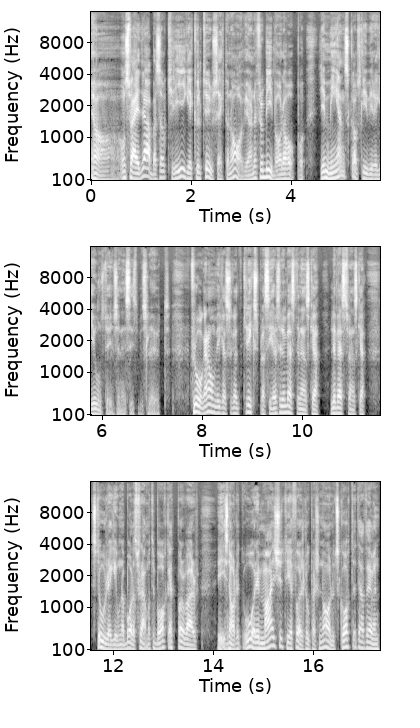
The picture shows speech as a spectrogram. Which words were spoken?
Ja, om Sverige drabbas av krig är kultursektorn avgörande för att bibehålla hopp och gemenskap, skriver regionstyrelsen i sitt beslut. Frågan om vilka som ska krigsplaceras i den västerländska eller västsvenska storregionen har bollats fram och tillbaka ett par varv i snart ett år. I maj 23 föreslog personalutskottet att även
